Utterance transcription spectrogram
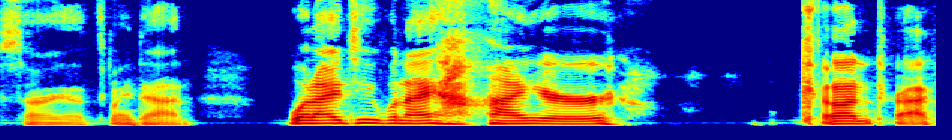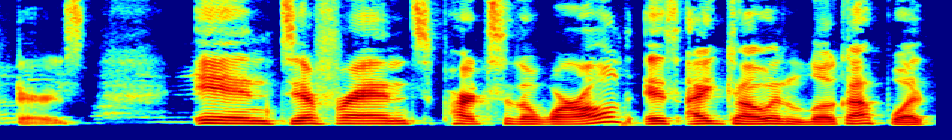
sorry, that's my dad. What I do when I hire contractors in different parts of the world is I go and look up what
